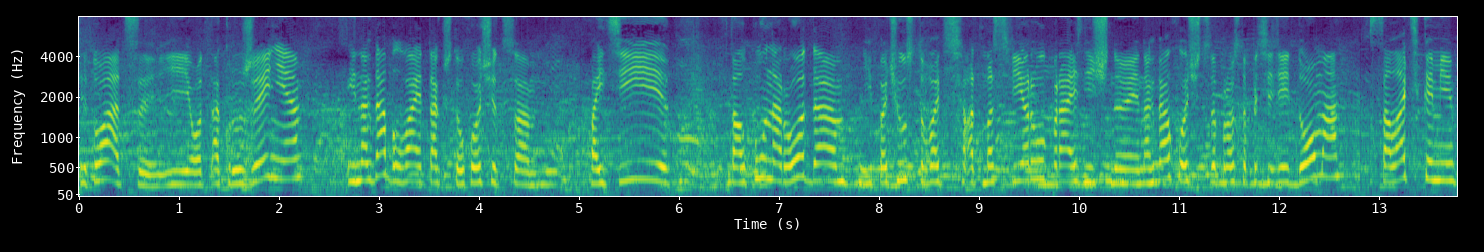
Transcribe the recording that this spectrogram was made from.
ситуации и от окружения. Иногда бывает так, что хочется пойти в толпу народа и почувствовать атмосферу праздничную. Иногда хочется просто посидеть дома с салатиками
